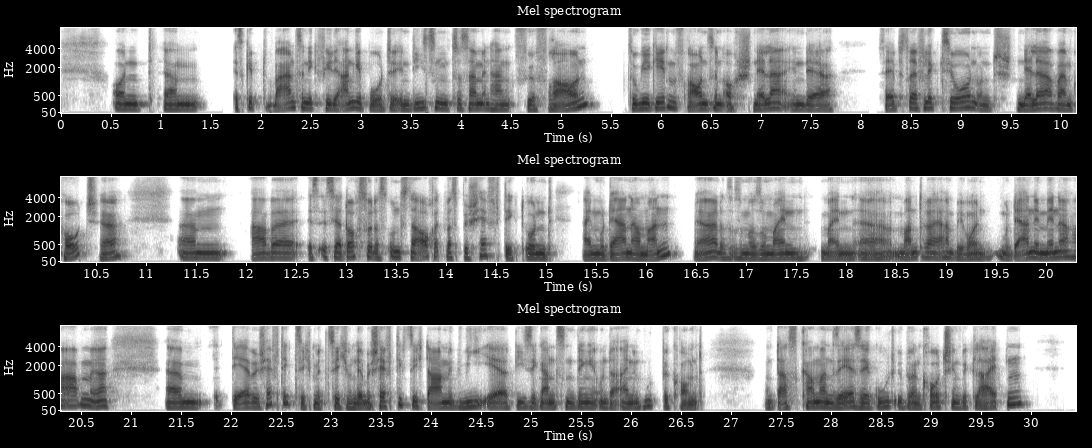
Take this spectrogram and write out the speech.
Und ähm, es gibt wahnsinnig viele Angebote in diesem Zusammenhang für Frauen. Zugegeben, Frauen sind auch schneller in der Selbstreflexion und schneller beim Coach. Ja. Ähm, aber es ist ja doch so, dass uns da auch etwas beschäftigt. Und ein moderner Mann, ja, das ist immer so mein, mein äh, Mantra, ja, wir wollen moderne Männer haben, ja, ähm, der beschäftigt sich mit sich und der beschäftigt sich damit, wie er diese ganzen Dinge unter einen Hut bekommt. Und das kann man sehr, sehr gut über ein Coaching begleiten.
